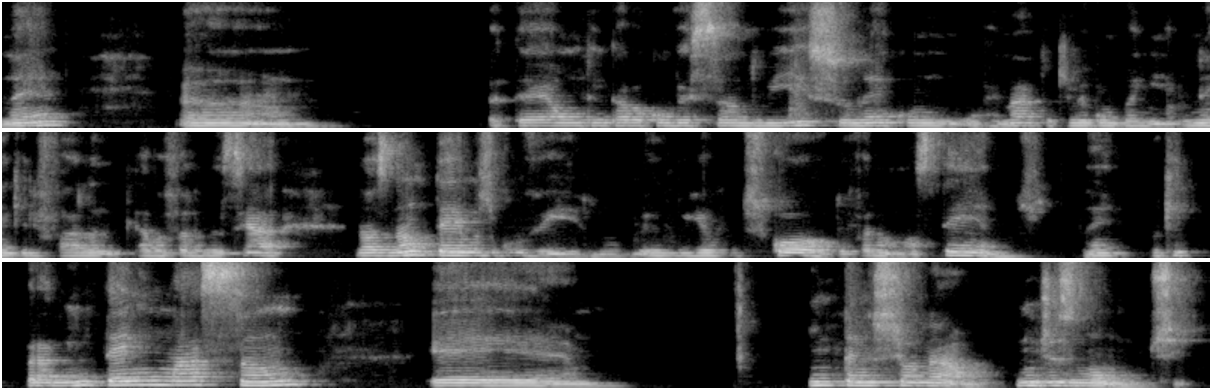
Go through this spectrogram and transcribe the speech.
né? Ah, até ontem estava conversando isso, né, com o Renato, aqui meu companheiro, né, que ele fala, estava falando assim, ah, nós não temos governo, e eu, eu, discordo, eu falo, não, nós temos, né, porque para mim tem uma ação é, intencional, um desmonte,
